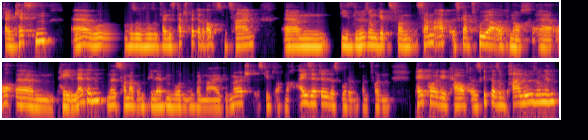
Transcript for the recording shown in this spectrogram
kleinen Kästen, äh, wo, wo, so, wo so ein kleines Touchpad da drauf ist mit Zahlen. Ähm, die Lösung gibt's von SumUp. Es gab früher auch noch äh, ähm, Pay11. Ne? SumUp und Pay11 wurden irgendwann mal gemerged. Es gibt auch noch iSettle, das wurde irgendwann von PayPal gekauft. Also es gibt da so ein paar Lösungen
